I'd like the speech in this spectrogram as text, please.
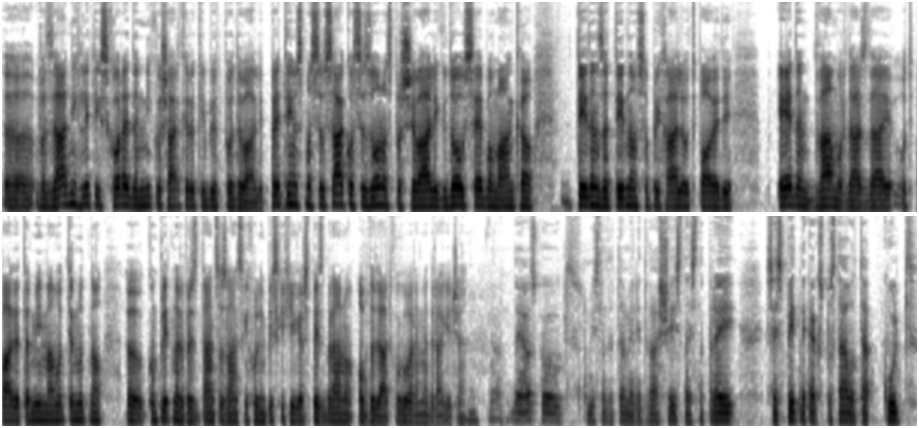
Eh, v zadnjih letih skoraj da ni košarkarjev, ki bi odpovedovali. Predtem smo se vsako sezono spraševali, kdo vse bo manjkal, teden za tednom so prihajale odpovedi, eden, dva morda zdaj odpadeta. Mi imamo trenutno uh, kompletno reprezentanco z lanskih olimpijskih iger, spet zbrano ob dodatku Gorana Dragiča. Ja, dejansko, mislim, da tam je 2016 naprej, se je spet nekako spostavil ta kult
